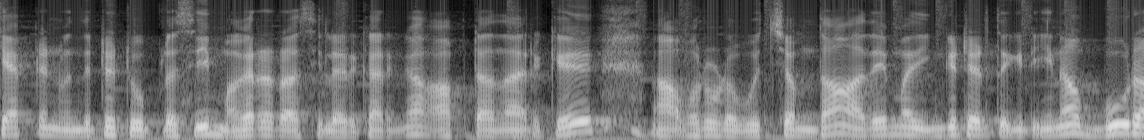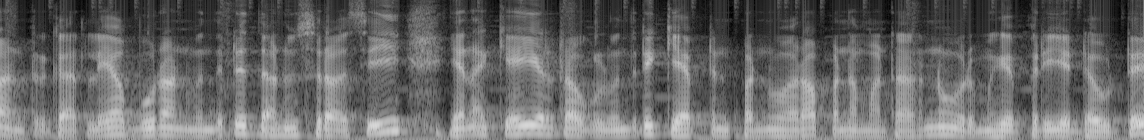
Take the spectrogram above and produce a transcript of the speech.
கேப்டன் வந்துட்டு டூ ப்ளஸ் சி மகர ராசியில் இருக்காருங்க. ஆப்டாக தான் இருக்குது அவரோட உச்சம் தான். அதே மாதிரி இங்கிட்ட எடுத்துக்கிட்டிங்கன்னா பூரான் இருக்கார் இல்லையா? பூரான் வந்துட்டு தனுஷ் ராசி. ஏன்னா கேஎல் ராகுல் வந்துட்டு கேப்டன் பண்ணுவாரா பண்ண மாட்டாருன்னு ஒரு மிகப்பெரிய டவுட்டு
